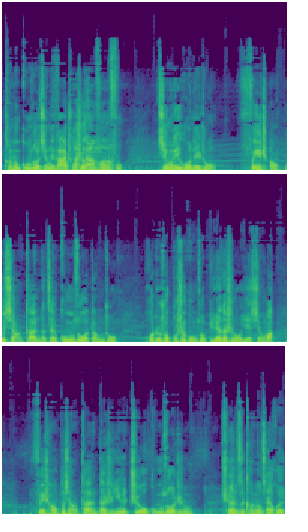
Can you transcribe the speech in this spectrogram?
可能工作经历大家不是很丰富，经历过那种非常不想干的，在工作当中，或者说不是工作，别的时候也行吧，非常不想干，但是因为只有工作这种圈子，可能才会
